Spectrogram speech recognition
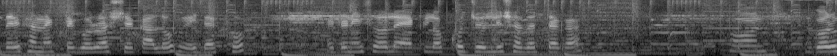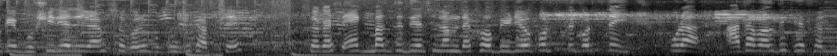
আমাদের এখানে একটা গরু আসছে কালো এই দেখো। এটা নিচে হলো এক লক্ষ চল্লিশ হাজার টাকা। এখন গরুকে ভুসি দিয়ে দিলাম সো গরু ভুসি খাচ্ছে। সো গাছ এক বালতি দিয়েছিলাম দেখো ভিডিও করতে করতেই পুরা আধা বালতি খেয়ে ফেলল।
